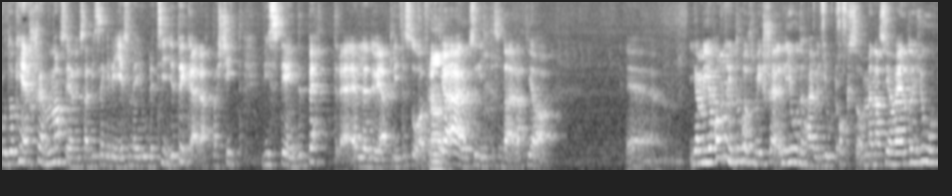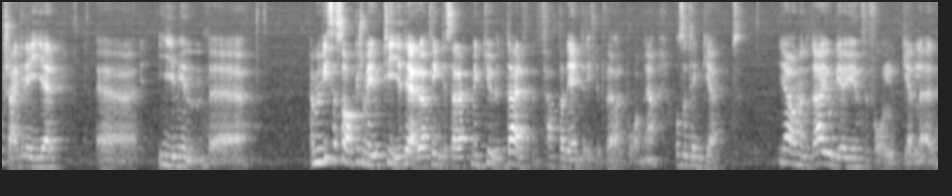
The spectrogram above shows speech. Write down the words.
Och då kan jag skämmas över så här, vissa grejer som jag gjorde tidigare. Att bara shit, visste jag inte bättre? Eller du vet, lite så. För att Ja. jag är också lite sådär att jag Eh, ja, men jag har nog inte hållit mig själv, eller jo det har jag väl gjort också, men alltså jag har ändå gjort så här grejer eh, i min... Eh, ja, men vissa saker som jag gjort tidigare och jag tänkte så här att men gud, där fattade jag inte riktigt vad jag höll på med. Och så tänker jag att ja, men det där gjorde jag ju inför folk eller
